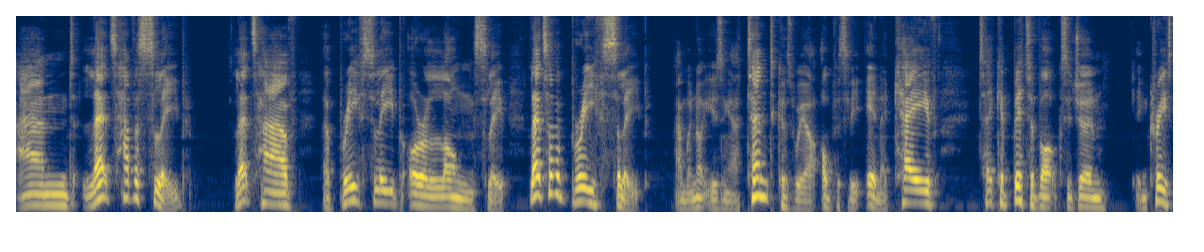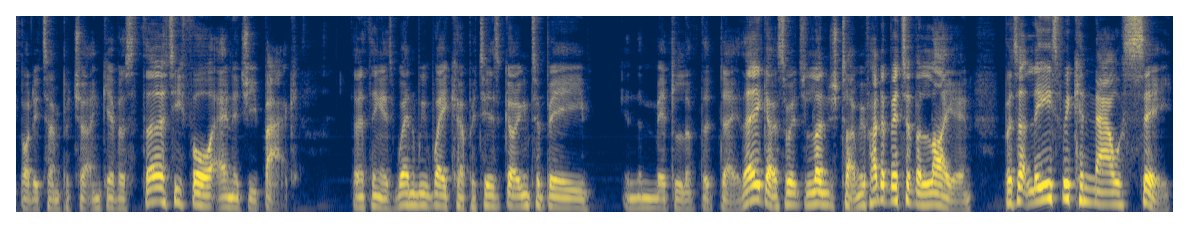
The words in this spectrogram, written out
and let's have a sleep. Let's have a brief sleep or a long sleep. Let's have a brief sleep. And we're not using our tent because we are obviously in a cave. Take a bit of oxygen, increase body temperature, and give us 34 energy back. The only thing is, when we wake up, it is going to be in the middle of the day. There you go. So it's lunchtime. We've had a bit of a lie in, but at least we can now see.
